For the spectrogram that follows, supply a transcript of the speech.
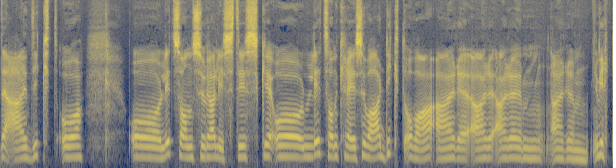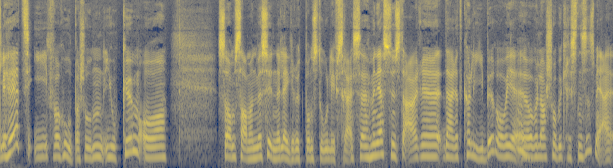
det er dikt og, og litt sånn surrealistisk og litt sånn crazy. Hva er dikt, og hva er, er, er, um, er um, virkelighet i, for hovedpersonen Jokum? og som sammen med Synne legger ut på en stor livsreise. Men jeg syns det, eh, det er et kaliber over, over Lars Saabye Christensen som jeg,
